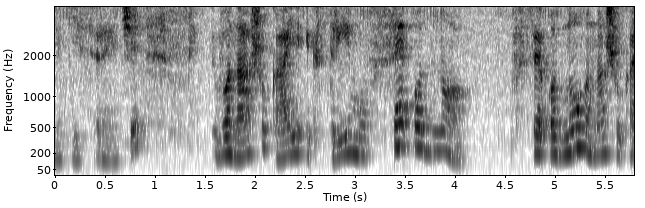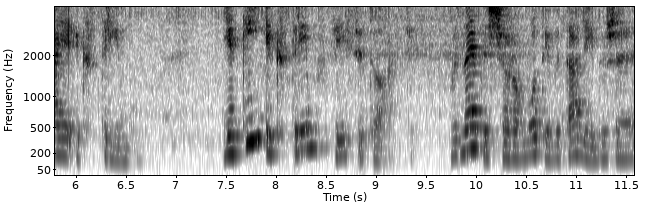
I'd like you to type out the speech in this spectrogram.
якісь речі. Вона шукає екстриму все одно. Все одно вона шукає екстриму. Який екстрим в цій ситуації? Ви знаєте, що роботи в Італії дуже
